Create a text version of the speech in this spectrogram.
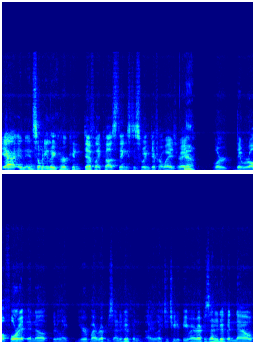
Yeah, and, and somebody like her can definitely cause things to swing different ways, right? Yeah. Where they were all for it, and now they're like, "You're my representative, and I elected you to be my representative, and now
